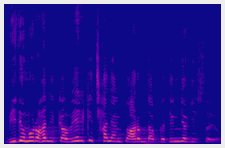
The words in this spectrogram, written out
믿음으로 하니까 왜 이렇게 찬양도 아름답고 능력이 있어요?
